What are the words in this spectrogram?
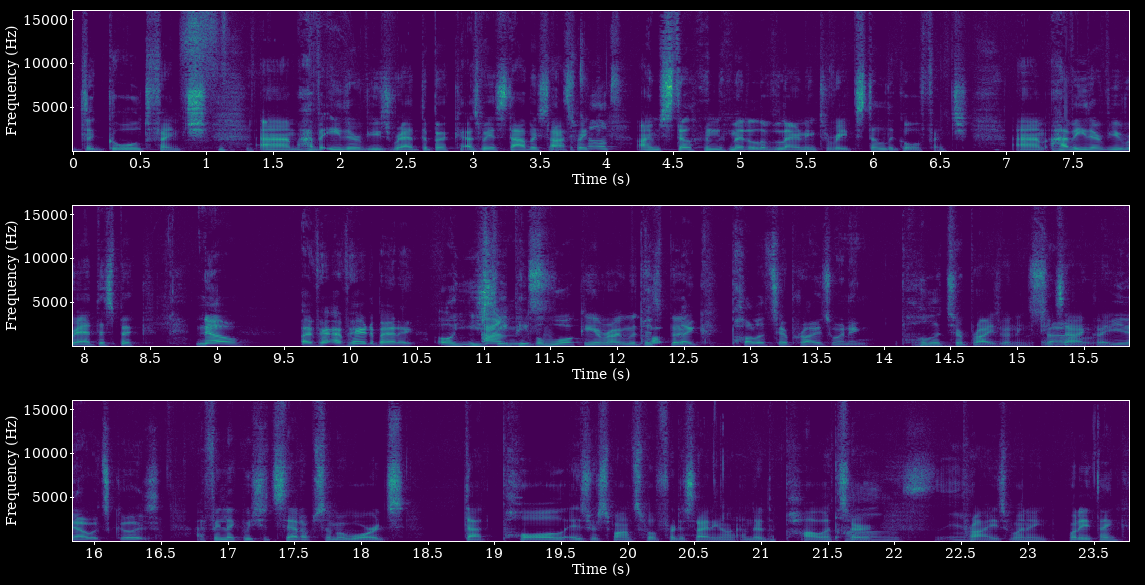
The Goldfinch. Um, have either of you read the book? As we established last week, called? I'm still in the middle of learning to read. Still, The Goldfinch. Um, have either of you read this book? No, I've I've heard about it. Oh, you see And people walking around with this Pu- book, like Pulitzer Prize winning. Pulitzer Prize winning. So exactly. You know it's good. I feel like we should set up some awards that Paul is responsible for deciding on, and they're the Pulitzer yeah. Prize winning. What do you think?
